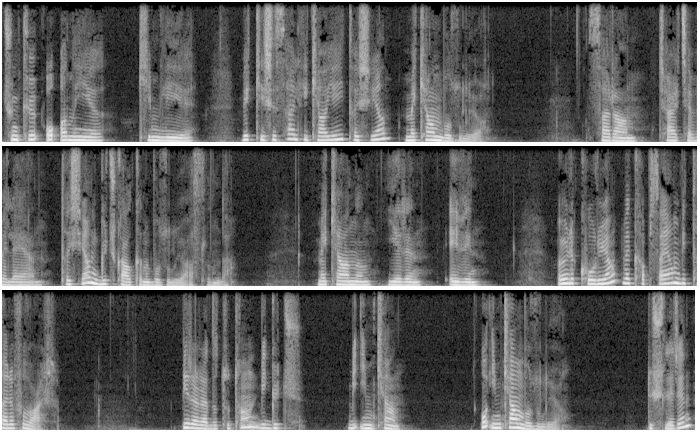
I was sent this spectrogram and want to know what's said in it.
Çünkü o anıyı, kimliği ve kişisel hikayeyi taşıyan mekan bozuluyor. Saran, çerçeveleyen, taşıyan güç kalkanı bozuluyor aslında. Mekanın, yerin, evin öyle koruyan ve kapsayan bir tarafı var. Bir arada tutan bir güç, bir imkan. O imkan bozuluyor. Düşlerin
